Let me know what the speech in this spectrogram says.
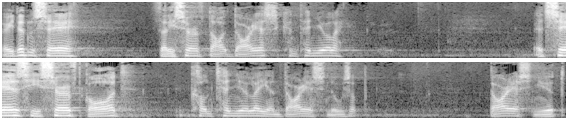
Now, he didn't say that he served Darius continually. It says he served God continually, and Darius knows it. Darius knew it.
